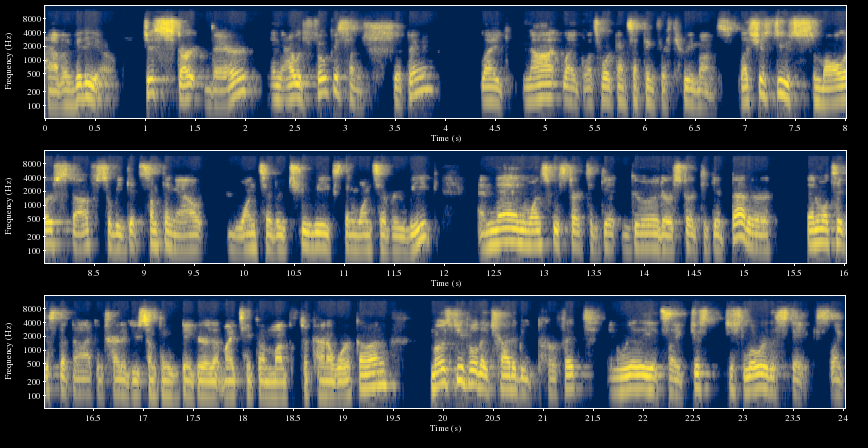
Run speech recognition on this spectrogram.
have a video just start there. And I would focus on shipping, like not like let's work on something for three months. Let's just do smaller stuff so we get something out once every two weeks, then once every week. And then once we start to get good or start to get better, then we'll take a step back and try to do something bigger that might take a month to kind of work on. Most people they try to be perfect and really it's like just just lower the stakes. Like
